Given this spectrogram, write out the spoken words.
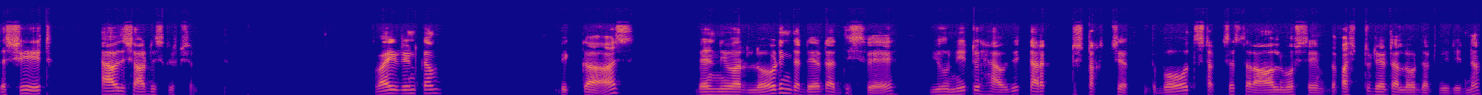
the sheet have the short description. Why it didn't come? Because when you are loading the data this way you need to have the correct structure. The both structures are almost same. The first data load that we did now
